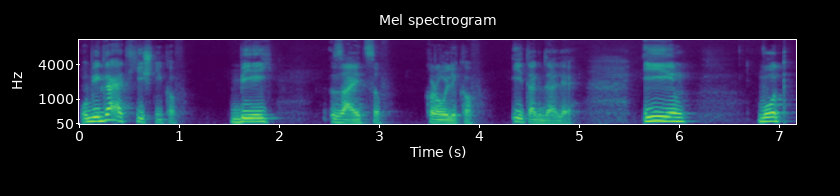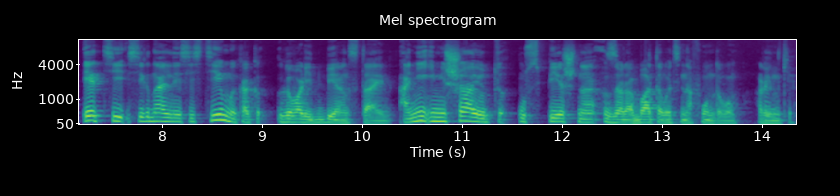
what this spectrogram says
Убегай от хищников, бей зайцев, кроликов и так далее. И вот эти сигнальные системы, как говорит Бернстайн, они и мешают успешно зарабатывать на фондовом рынке.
